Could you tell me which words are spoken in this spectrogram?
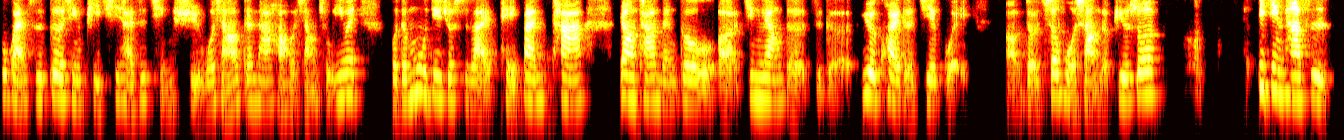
不管是个性、脾气还是情绪，我想要跟他好好相处。因为我的目的就是来陪伴他，让他能够呃尽量的这个越快的接轨啊的生活上的，比如说。毕竟他是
